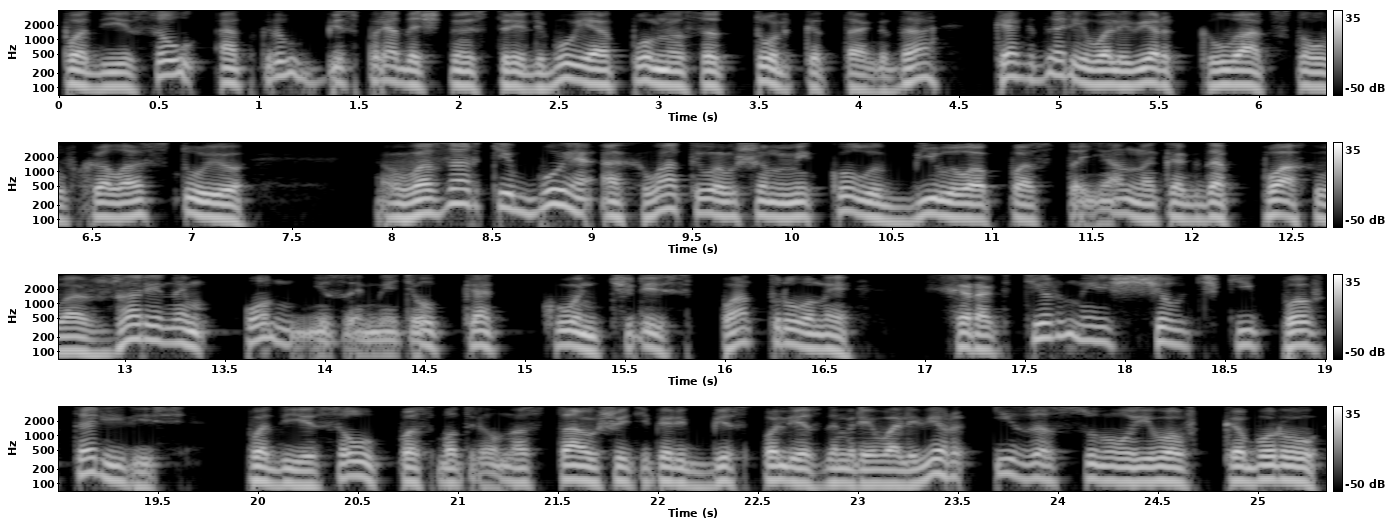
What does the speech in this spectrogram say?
Подъясол открыл беспорядочную стрельбу и опомнился только тогда, когда револьвер клацнул в холостую. В азарте боя, охватывавшем Миколу Билова постоянно, когда пахло жареным, он не заметил, как кончились патроны. Характерные щелчки повторились. Подъясол посмотрел на ставший теперь бесполезным револьвер и засунул его в кобуру.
